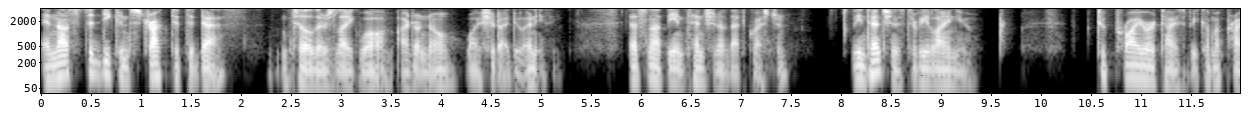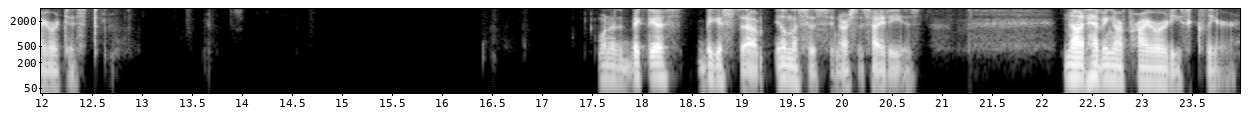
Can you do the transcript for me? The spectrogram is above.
And not to deconstruct it to death until there's like, well, I don't know. Why should I do anything? That's not the intention of that question. The intention is to realign you, to prioritize, become a prioritist. One of the biggest, biggest um, illnesses in our society is not having our priorities clear,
